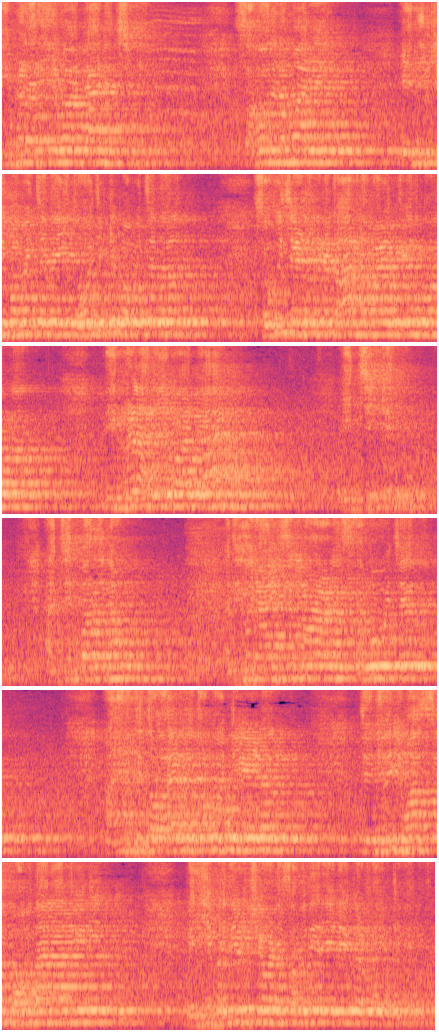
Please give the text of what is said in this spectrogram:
നിങ്ങൾ അറിയുവാൻ ഞാൻ ഇച്ഛിക്കും സഹോദരന്മാരെ എനിക്ക് ഭവിച്ചത് ഈ ജോജിക്ക് ഭവിച്ചത് സുവിശേഷത്തിന് കാരണമായി തീർന്നുവെന്ന് നിങ്ങൾ അറിയുവാൻ ഞാൻ ഇച്ഛിക്കുന്നു അച്ഛൻ പറഞ്ഞു അദ്ദേഹം ഒരാഴ്ചയിലൂടെയാണ് സംഭവിച്ചത് ആയിരത്തി തൊള്ളായിരത്തി തൊണ്ണൂറ്റിയേഴ് ജനുവരി മാസം പതിനാലാം തീയതി വലിയ പ്രതീക്ഷയോടെ സൗദി അറേബ്യയിലേക്ക് ഫ്ലൈറ്റ് കയറുന്നത്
